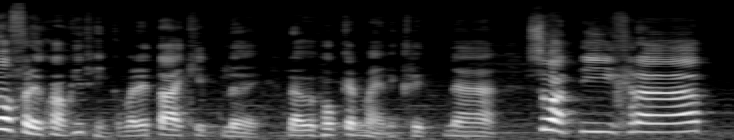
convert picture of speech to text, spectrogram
ร่วมแสดงความคิดเห็นกันได้ใต้คลิปเลย เราไปพบกันใหม่ในคลิปหน้า สวัสดีครับ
